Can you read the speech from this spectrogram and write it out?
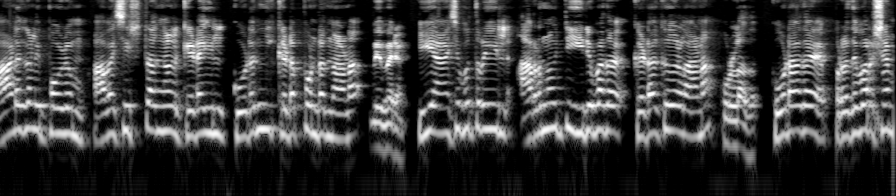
ആളുകൾ ഇപ്പോഴും അവശിഷ്ടങ്ങൾക്കിടയിൽ കുടുങ്ങിക്കിടപ്പുണ്ടെന്നാണ് വിവരം. ഈ ആശുപത്രിയിൽ അറുന്നൂറ്റി ഇരുപത് കിടക്കുകളാണ് ഉള്ളത്. കൂടാതെ പ്രതിവർഷം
